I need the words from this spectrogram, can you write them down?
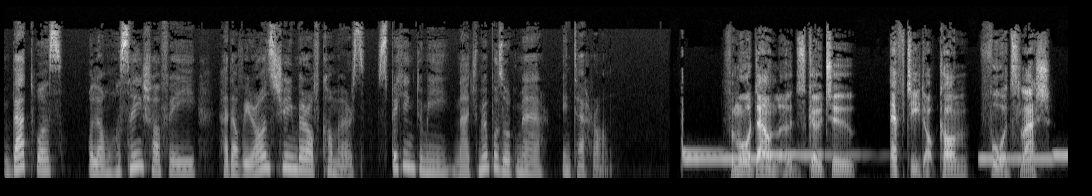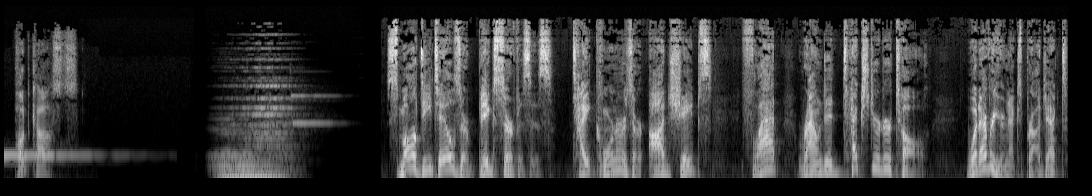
That was Ghulam Hossein Shafei, head of Iran's Chamber of Commerce, speaking to me, Najmeh Bozorgmehr, in Tehran. For more downloads, go to ft.com forward slash podcasts. Small details are big surfaces. Tight corners are odd shapes. Flat, rounded, textured, or tall. Whatever your next project,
